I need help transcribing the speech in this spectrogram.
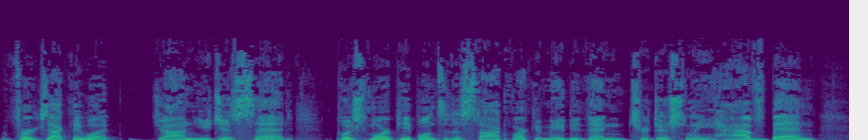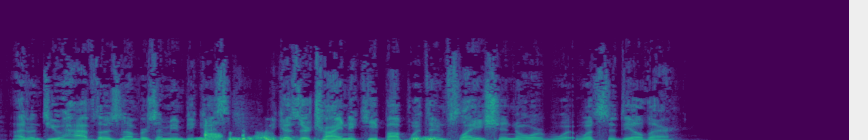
for exactly what John you just said, pushed more people into the stock market maybe than traditionally have been? I don't. Do you have those numbers? I mean, because because they're trying to keep up with inflation, or what's the deal there?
